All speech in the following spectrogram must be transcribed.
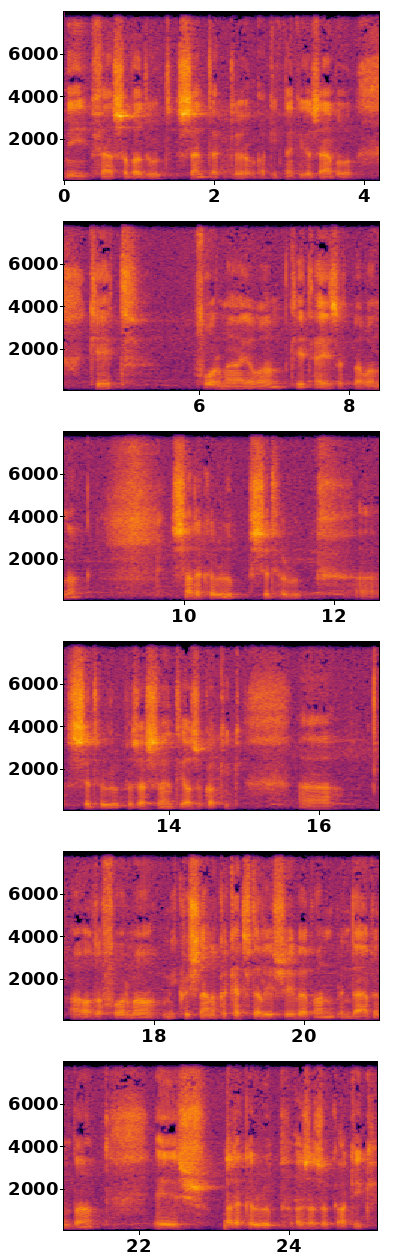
mi felszabadult szentektől, akiknek igazából két formája van, két helyzetben vannak. Sadakarup, Siddharup. A Siddharup az azt jelenti azok, akik az a forma, ami Krishnának a kedvtelésében van, Brindavanban, és Sadakarup az azok, akik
